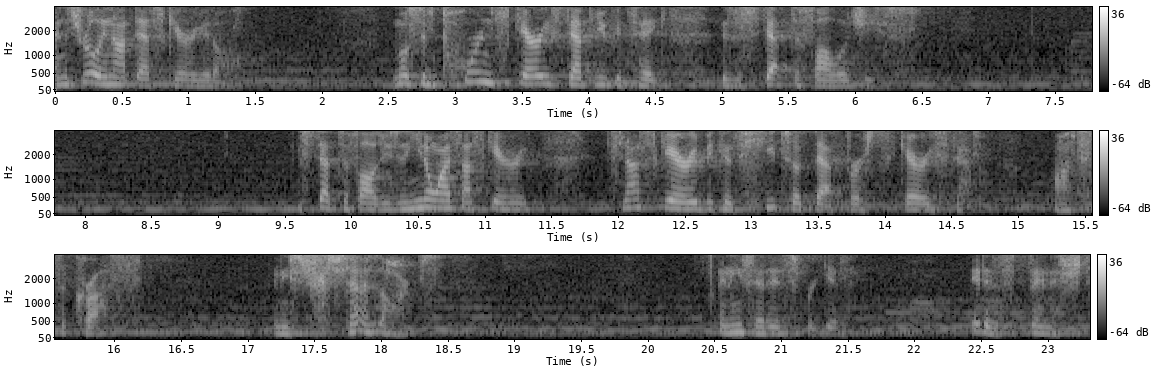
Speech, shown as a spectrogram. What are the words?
And it's really not that scary at all. The most important, scary step you could take is a step to follow Jesus. A step to follow Jesus. And you know why it's not scary? It's not scary because he took that first scary step onto the cross. And he stretched out his arms. And he said, It is forgiven. It is finished.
